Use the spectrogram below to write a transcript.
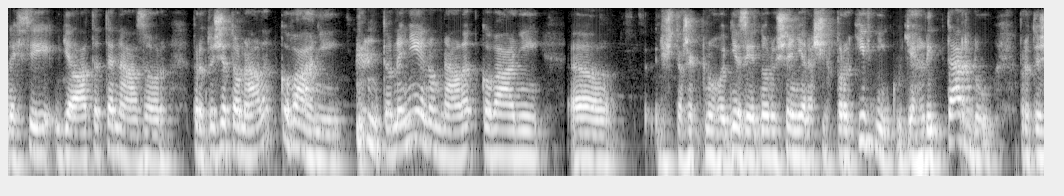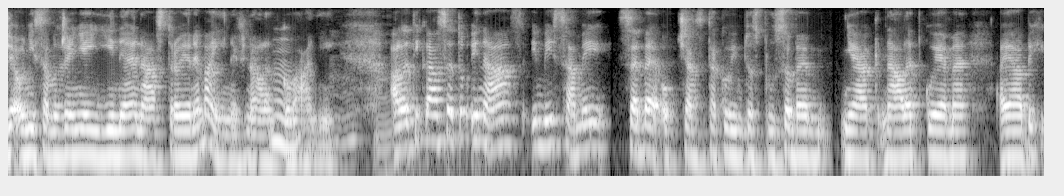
než si uděláte ten názor, protože to nálepkování, to není jenom nálepkování eh, když to řeknu hodně zjednodušeně, našich protivníků, těch liptardů, protože oni samozřejmě jiné nástroje nemají než nálepkování. Hmm. Ale týká se to i nás, i my sami sebe občas takovýmto způsobem nějak nálepkujeme a já bych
